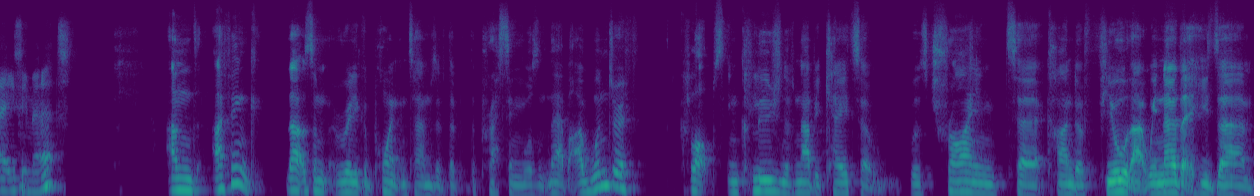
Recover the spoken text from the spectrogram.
80 minutes. And I think that was a really good point in terms of the, the pressing wasn't there. But I wonder if Klopp's inclusion of Naby Keita was trying to kind of fuel that. We know that he's um,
